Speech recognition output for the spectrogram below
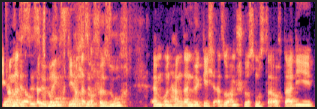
die haben und das, auch versucht, die haben das auch versucht ähm, und haben dann wirklich, also am Schluss musste auch da die,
